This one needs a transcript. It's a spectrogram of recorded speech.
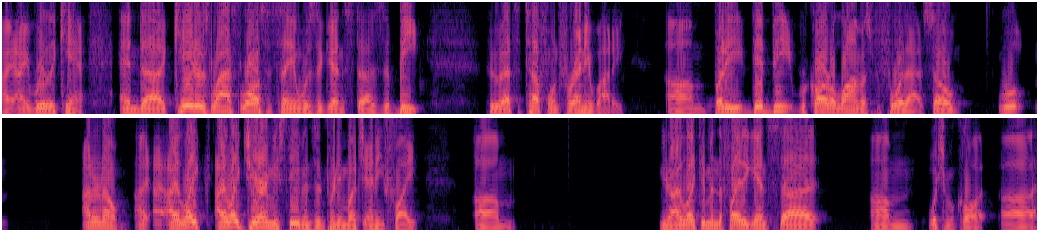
I, I really can't. And uh, Kattar's last loss, it's saying, was against uh, Zabit, who that's a tough one for anybody. Um, but he did beat Ricardo Lamas before that. So, well, I don't know. I, I, I like I like Jeremy Stephens in pretty much any fight. Um, you know, I liked him in the fight against uh, um, what you call it, uh,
